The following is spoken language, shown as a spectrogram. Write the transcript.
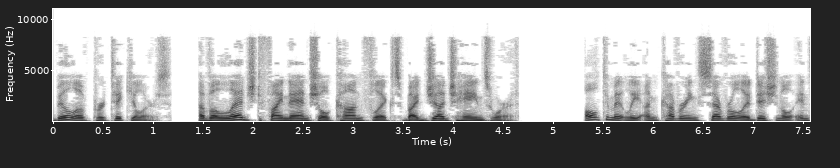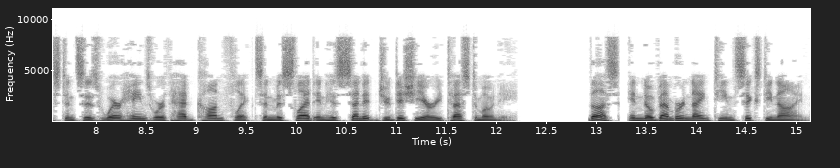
bill of particulars of alleged financial conflicts by Judge Haynsworth, ultimately uncovering several additional instances where Haynsworth had conflicts and misled in his Senate judiciary testimony. Thus, in November 1969,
